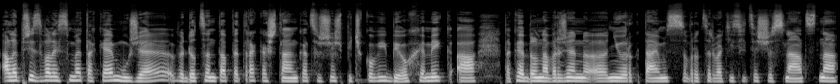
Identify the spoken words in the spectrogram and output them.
Ale přizvali jsme také muže, docenta Petra Kaštánka, což je špičkový biochemik a také byl navržen eh, New York Times v roce 2016 na,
